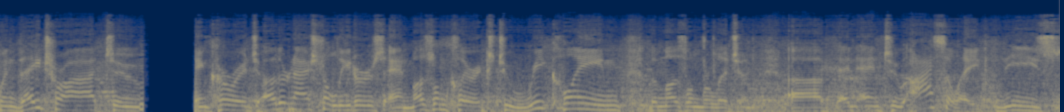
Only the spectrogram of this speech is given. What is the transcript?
when they try to encourage other national leaders and Muslim clerics to reclaim the Muslim religion uh, and, and to isolate these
